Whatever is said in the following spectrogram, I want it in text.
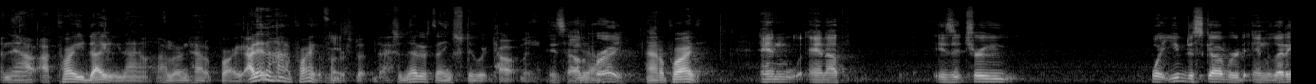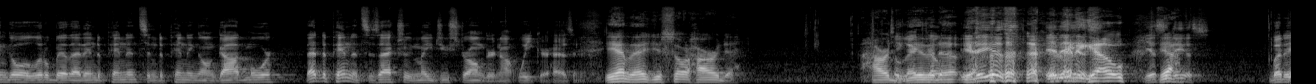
and now I pray daily. Now I learned how to pray. I didn't know how to pray at first. But that's another thing Stuart taught me. Is how to know, pray. How to pray. And and I, is it true? What you've discovered in letting go a little bit of that independence and depending on God more, that dependence has actually made you stronger, not weaker, hasn't it? Yeah, but it's just sort of hard to hard to, let give go. it up. It Yeah. is. It Let is. it go. Yes, Yeah. it is. But it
